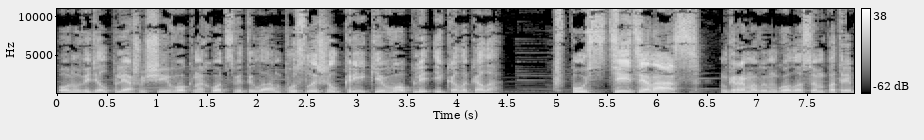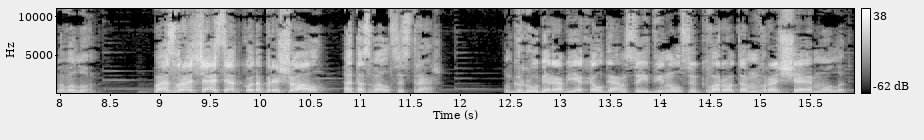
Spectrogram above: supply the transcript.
Он увидел пляшущие в окнах отцветы ламп, услышал крики, вопли и колокола. «Впустите нас!» — громовым голосом потребовал он. «Возвращайся, откуда пришел!» — отозвался страж. Грубер объехал Ганса и двинулся к воротам, вращая молот.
